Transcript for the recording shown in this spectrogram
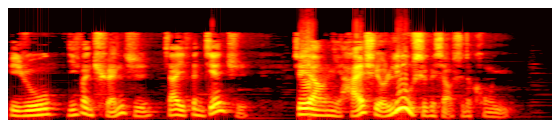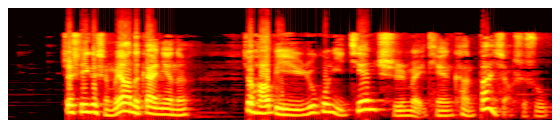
比如一份全职加一份兼职，这样你还是有六十个小时的空余。这是一个什么样的概念呢？就好比如果你坚持每天看半小时书，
